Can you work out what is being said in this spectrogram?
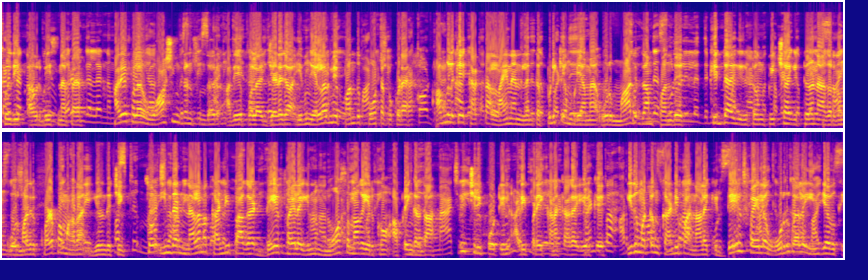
குல்தீப் அவர் வீசினப்ப அதே போல வாஷிங்டன் சுந்தர் அதே போல ஜடேஜா இவங்க எல்லாருமே பந்து போட்டப்ப கூட அவங்களுக்கே கரெக்டா லைன் அண்ட் லென்த் பிடிக்க முடியாம ஒரு மாதிரி தான் பந்து கிட் ஆகிக்கிட்டும் பிச் ஆகி டேர்ன் ஆகிறதும் ஒரு மாதிரி குழப்பமாக தான் இருந்துச்சு. சோ இந்த நிலைமை கண்டிப்பாக டே ஃபைவ்ல இன்னும் மோசமாக இருக்கும் அப்படிங்கறது பிச் ரிப்போர்ட்டின் அடிப்படை கணக்காக இருக்கு. இது மட்டும் கண்டிப்பா நாளைக்கு டே ஃபைவ்ல ஒருவேளை இந்தியாவுக்கு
